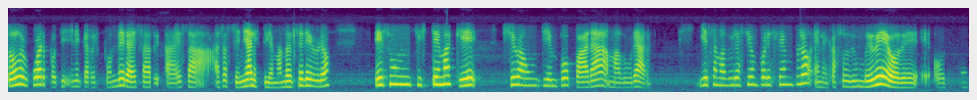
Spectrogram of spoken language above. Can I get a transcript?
todo el cuerpo tiene que responder a, esa, a, esa, a esas señales que le manda el cerebro, es un sistema que lleva un tiempo para madurar y esa maduración, por ejemplo, en el caso de un bebé o de, o de, un,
